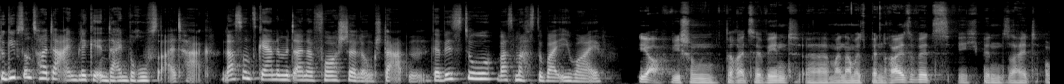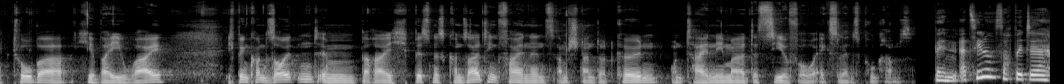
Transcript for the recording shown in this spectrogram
Du gibst uns heute Einblicke in deinen Berufsalltag. Lass uns gerne mit einer Vorstellung starten. Wer bist du? Was machst du bei EY? Ja, wie schon bereits erwähnt, äh, mein Name ist Ben Reisewitz. Ich bin seit Oktober hier bei EY ich bin Consultant im Bereich Business Consulting Finance am Standort Köln und Teilnehmer des CFO Excellence Programms. Ben, erzähl uns doch bitte,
